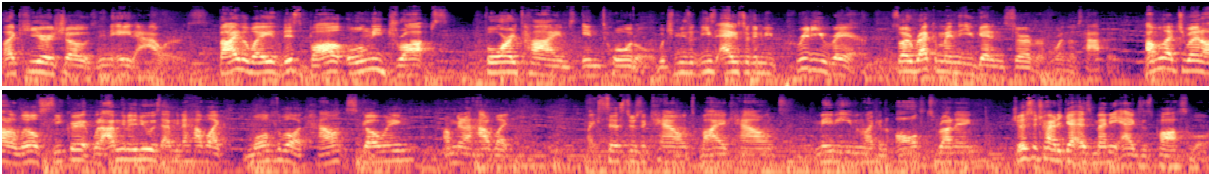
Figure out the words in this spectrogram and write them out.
like here it shows, in 8 hours. By the way, this ball only drops four times in total, which means that these eggs are going to be pretty rare. So I recommend that you get in the server for when those happen. I'm going to let you in on a little secret. What I'm going to do is I'm going to have like multiple accounts going. I'm going to have like my sister's account, my account, maybe even like an alt running, just to try to get as many eggs as possible.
